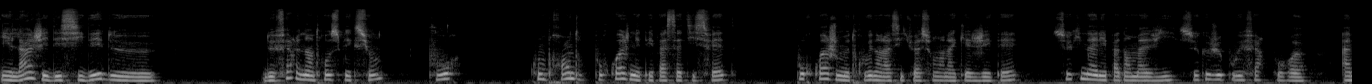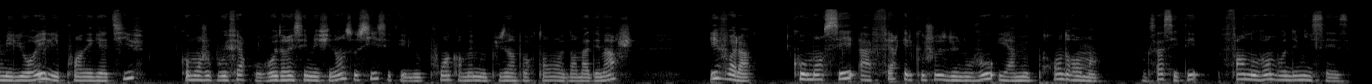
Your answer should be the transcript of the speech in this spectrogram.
Et là, j'ai décidé de, de faire une introspection pour comprendre pourquoi je n'étais pas satisfaite, pourquoi je me trouvais dans la situation dans laquelle j'étais, ce qui n'allait pas dans ma vie, ce que je pouvais faire pour euh, améliorer les points négatifs, comment je pouvais faire pour redresser mes finances aussi, c'était le point quand même le plus important euh, dans ma démarche. Et voilà, commencer à faire quelque chose de nouveau et à me prendre en main. Donc ça, c'était fin novembre 2016.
